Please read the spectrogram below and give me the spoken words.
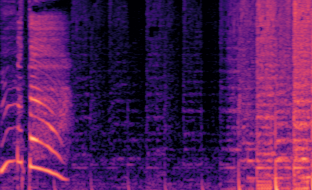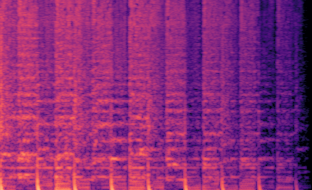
また。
